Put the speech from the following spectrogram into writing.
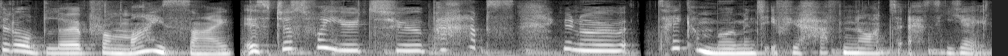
little blurb from my side is just for you to perhaps, you know, take a moment if you have not as yet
